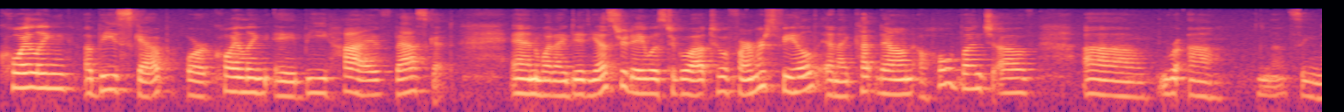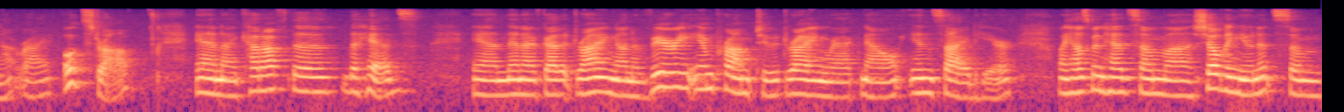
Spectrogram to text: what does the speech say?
coiling a bee skep or coiling a beehive basket. And what I did yesterday was to go out to a farmer's field and I cut down a whole bunch of, uh, uh, let's see, not rye, oat straw. And I cut off the, the heads and then I've got it drying on a very impromptu drying rack now inside here. My husband had some uh, shelving units, some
